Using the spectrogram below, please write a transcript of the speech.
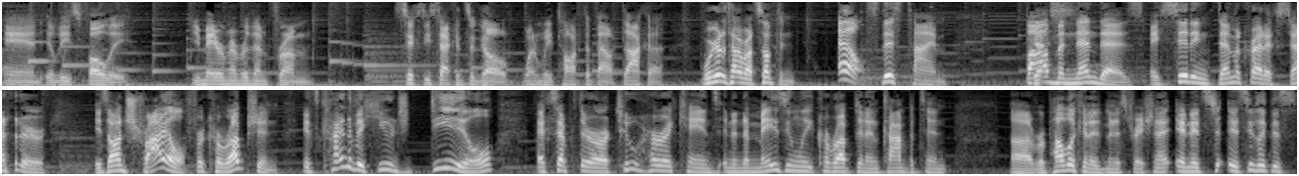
and Elise Foley. You may remember them from 60 seconds ago when we talked about DACA. We're going to talk about something else this time. Bob Yes. Menendez, a sitting Democratic senator, is on trial for corruption. It's kind of a huge deal, except there are two hurricanes in an amazingly corrupt and incompetent uh, Republican administration, and it's it seems like this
